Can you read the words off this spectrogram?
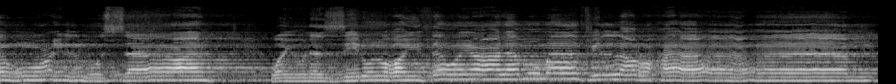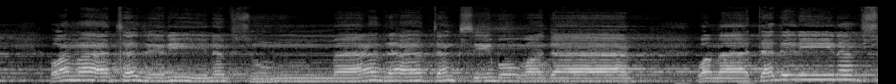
عنده علم الساعة وينزل الغيث ويعلم ما في الأرحام وما تدري نفس ماذا تكسب غدا وما تدري نفس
